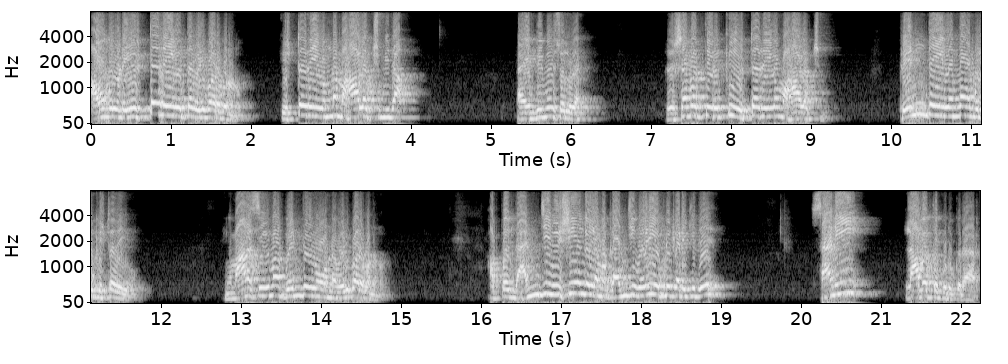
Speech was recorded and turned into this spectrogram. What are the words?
அவங்களுடைய இஷ்ட தெய்வத்தை வழிபாடு பண்ணணும். இஷ்ட தெய்வம்னா மகாலட்சுமி தான். நான் எப்பயுமே சொல்லுவேன் ரிஷபத்திற்கு இஷ்ட தெய்வம் மகாலட்சுமி. பெண் தெய்வம் தான் உங்களுக்கு இஷ்ட தெய்வம் நீங்க மானசீகமா பெண் தெய்வம் ஒன்றை வழிபாடு பண்ணணும். அப்ப இந்த அஞ்சு விஷயங்கள் நமக்கு அஞ்சு வழி எப்படி கிடைக்குது? சனி லாபத்தை கொடுக்கிறார்.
